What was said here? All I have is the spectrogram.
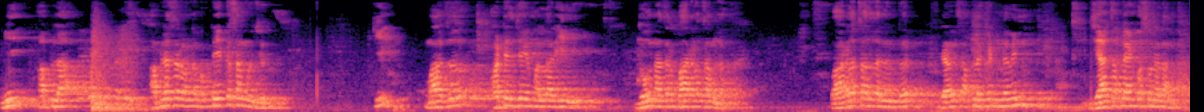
मी आपला आपल्या सर्वांना फक्त एकच सांगू इच्छितो की माझं हॉटेल जय मल्हार ही दोन हजार बाराला चालू झालं. बाराला चालू झाल्यानंतर ज्यावेळेस आपल्याकडे नवीन ज्याचा प्लॅन बसवण्यात आला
